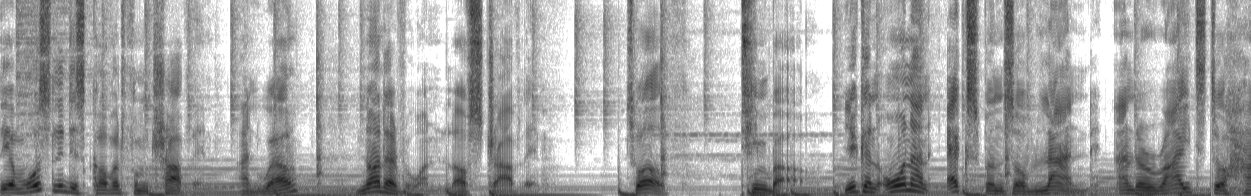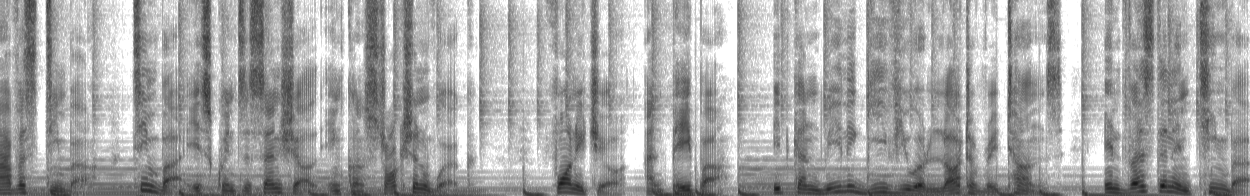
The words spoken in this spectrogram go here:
They are mostly discovered from traveling and well, not everyone loves traveling. 12. Timber You can own an expanse of land and the right to harvest timber. Timber is quintessential in construction work, furniture, and paper. It can really give you a lot of returns. Investing in timber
